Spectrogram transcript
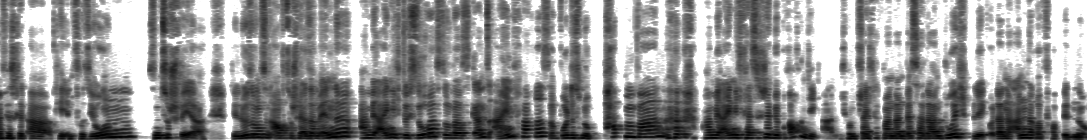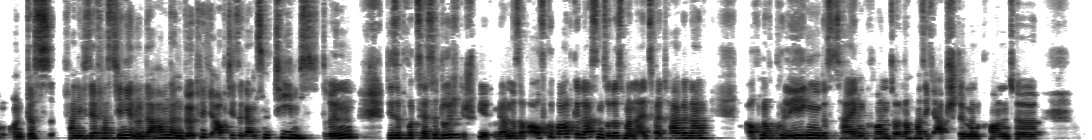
Haben festgestellt, ah, okay, Infusionen sind zu schwer. Die Lösungen sind auch zu schwer. Also am Ende haben wir eigentlich durch sowas, so was ganz Einfaches, obwohl das nur Pappen waren, haben wir eigentlich festgestellt, wir brauchen die gar nicht. Und vielleicht hat man dann besser da einen Durchblick oder eine andere Verbindung. Und das fand ich sehr faszinierend. Und da haben dann wirklich auch diese ganzen Teams drin diese Prozesse durchgespielt. Und wir haben das auch aufgebaut gelassen, so dass man ein, zwei Tage lang auch noch Kollegen das zeigen konnte und nochmal sich abstimmen konnte.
